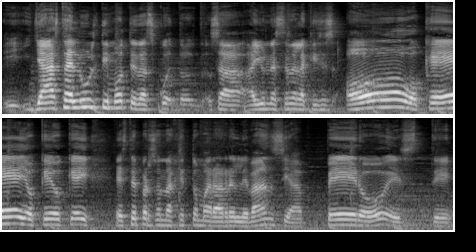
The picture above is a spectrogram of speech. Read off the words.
Y ya hasta el último te das cuenta, o sea, hay una escena en la que dices, oh, ok, ok, ok, este personaje tomará relevancia, pero este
